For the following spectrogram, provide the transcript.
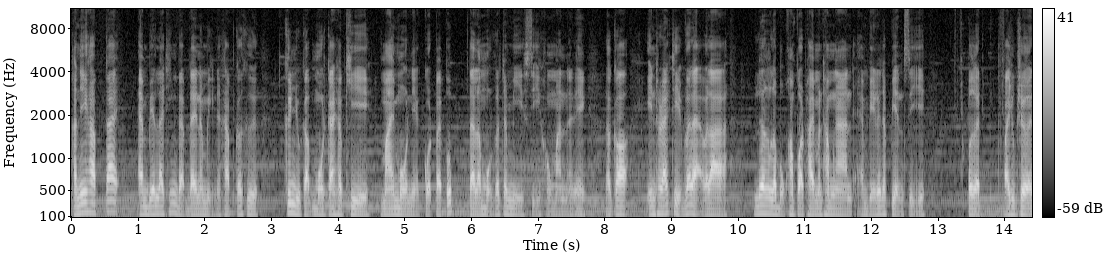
คันนี้ครับได้ ambient lighting แบบ dynamic นะครับ ก็คือขึ้นอยู่กับโหมดการขับขี่ My Mode เนี่ยกดไปปุ๊บ แต่ละโหมดก็จะมีสีของมันนั่นเอง แล้วก็ interactive ด้วยแหละ เวลาเรื่องระบบความปลอดภัยมันทำงาน ambient ก็จะเปลี่ยนสี เปิดไฟฉุกเฉิน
